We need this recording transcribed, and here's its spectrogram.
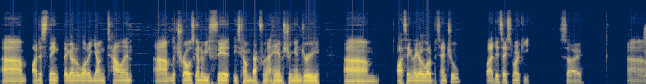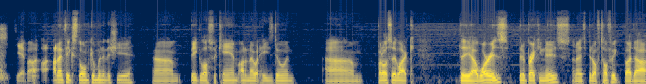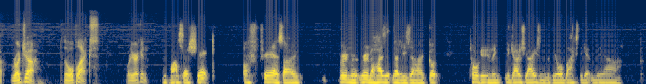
Um, I just think they got a lot of young talent. Um, Latrell's going to be fit. He's coming back from that hamstring injury. Um, I think they got a lot of potential. But I did say Smoky. So, um, yeah, but I, I don't think Storm can win it this year. Um, big loss for Cam. I don't know what he's doing. Um, but also, like, the uh, Warriors, bit of breaking news. I know it's a bit off topic, but uh, Roger, to the All Blacks. What do you reckon? Marcel Sheck off fair. So rumor, rumor has it that he's uh, got talking ne- negotiations with the All Blacks to get in the uh,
